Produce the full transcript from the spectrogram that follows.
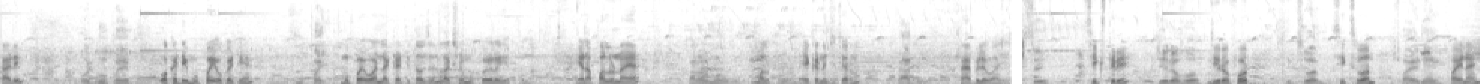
కాడి ఒకటి ముప్పై ఒకటి ముప్పై ఒకటి ముప్పై. ముప్పై వన్ లాక్ థర్టీ థౌసండ్ లక్ష ముప్పై వేలు చెప్తున్నా. ఏనా పళ్ళు ఉన్నాయా కలర్ మొదలు మలుపులు. ఎక్కడి నుంచి ప్యాపిల్ ఫ్యాపిలీ. వాచ్ six three zero four. Zero four six one. Six one five nine. Five nine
